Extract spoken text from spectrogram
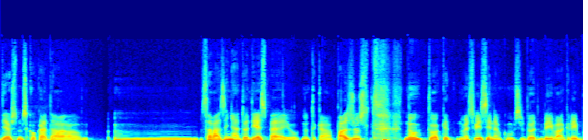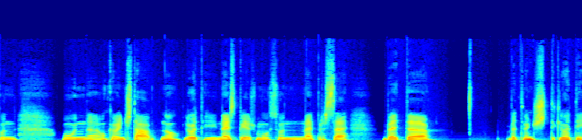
Dievs mums kaut kādā um, savā ziņā dod iespēju, nu, pazust, nu, to, ka mēs visi zinām, ka mums ir dot brīvā griba un, un, un ka viņš tā, nu, ļoti nespiež mūs un neprasē, bet uh, bet viņš tik ļoti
